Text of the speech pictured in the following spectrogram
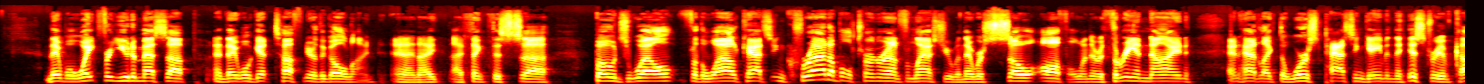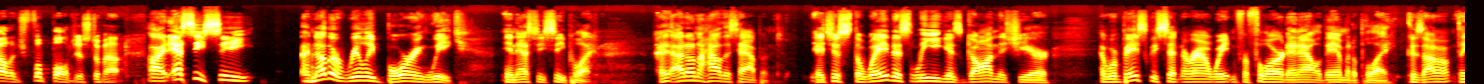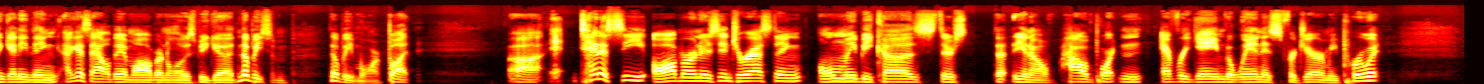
They will wait for you to mess up and they will get tough near the goal line. And I, I think this uh, bodes well for the Wildcats. Incredible turnaround from last year when they were so awful, when they were three and nine and had like the worst passing game in the history of college football, just about. All right, SEC, another really boring week in SEC play. I, I don't know how this happened. It's just the way this league has gone this year. And we're basically sitting around waiting for Florida and Alabama to play because I don't think anything. I guess Alabama, Auburn will always be good. There'll be some, there'll be more. But uh, Tennessee, Auburn is interesting only because there's, the, you know, how important every game to win is for Jeremy Pruitt.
